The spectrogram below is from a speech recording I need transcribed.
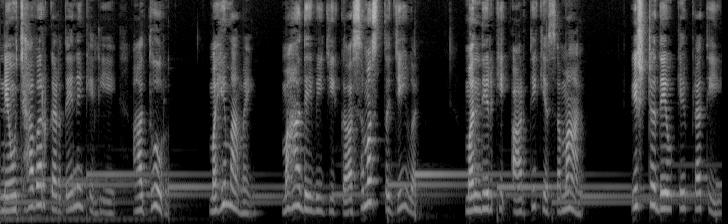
न्यौछावर कर देने के लिए आतुर, महिमामयी महादेवी जी का समस्त जीवन मंदिर की आरती के समान इष्ट देव के प्रति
